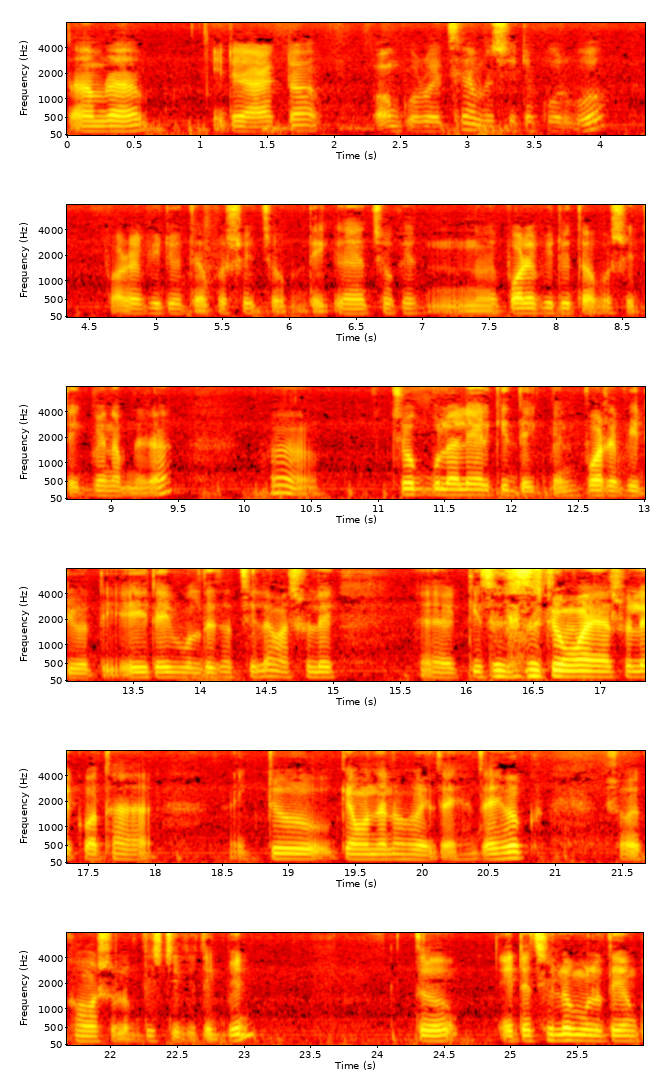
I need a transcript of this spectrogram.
তা আমরা এটার আর একটা অঙ্ক রয়েছে, আমরা সেটা করব। পরের ভিডিওতে অবশ্যই চোখ দেখ চোখের পরের ভিডিওতে অবশ্যই দেখবেন আপনারা। হ্যাঁ চোখ বুলালে আর কি দেখবেন পরের ভিডিওতে। এইটাই বলতে চাচ্ছিলাম। আসলে কিছু কিছু সময় আসলে কথা একটু কেমন যেন হয়ে যায়। যাই হোক, সবাই ক্ষমাসুলভ দৃষ্টিতে দেখবেন। তো এটা ছিল মূলত এই অঙ্ক।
